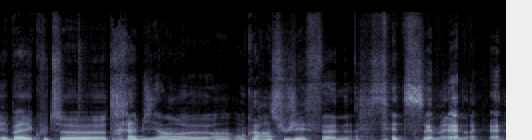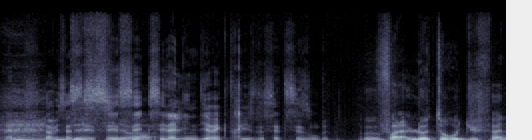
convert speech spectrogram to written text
Eh ben écoute, euh, très bien. Euh, un- encore un sujet fun cette semaine. Non mais ça c'est- c'est Décidément. c'est- c'est la ligne directrice de cette saison 2. Euh, Voilà, l'autoroute du fun,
